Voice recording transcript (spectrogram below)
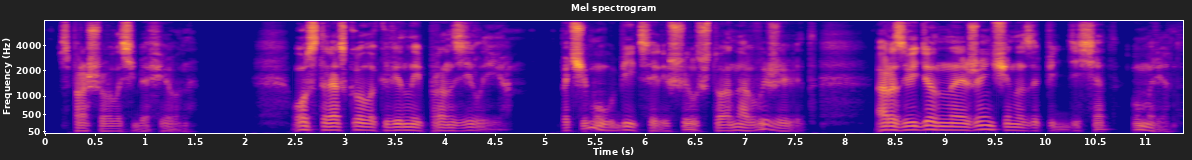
— спрашивала себя Фиона. Острый осколок вины пронзил ее. Почему убийца решил, что она выживет, а разведенная женщина за пятьдесят умрет.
